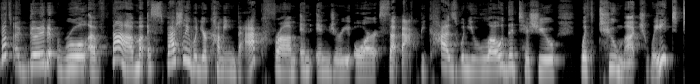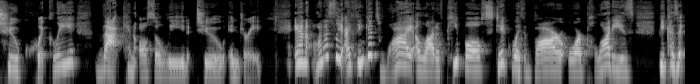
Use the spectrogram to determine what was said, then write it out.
that's a good rule of thumb, especially when you're coming back from an injury or setback, because when you load the tissue with too much weight too quickly, that can also lead to injury. And honestly, I think it's why a lot of people stick with barre or Pilates because it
